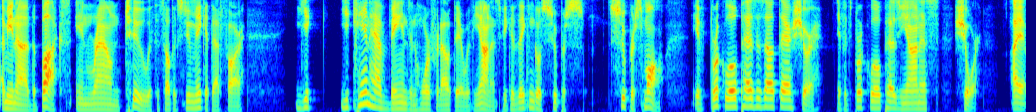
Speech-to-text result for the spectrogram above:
I mean uh, the Bucks in round two, if the Celtics do make it that far, you you can't have Baynes and Horford out there with Giannis because they can go super super small. If Brook Lopez is out there, sure. If it's Brook Lopez, Giannis, sure. I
